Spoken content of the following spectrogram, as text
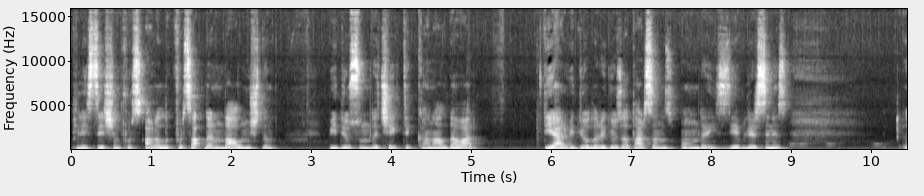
PlayStation fırs aralık fırsatlarında almıştım. Videosunu da çektik kanalda var. Diğer videolara göz atarsanız onu da izleyebilirsiniz. Ee,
